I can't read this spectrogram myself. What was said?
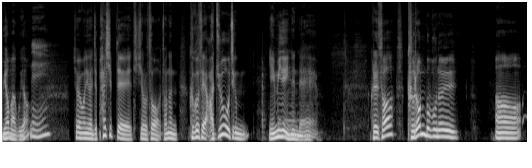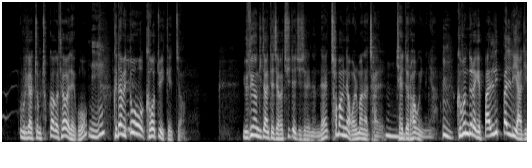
위험하고요. 네. 저희 어머니가 이제 80대시라서 저는 그것에 아주 지금 예민해 음. 있는데 그래서 그런 부분을 어 우리가 좀 촉각을 세워야 되고 네. 그다음에 또 그것도 있겠죠. 유승현 기자한테 제가 취재 지시를 했는데 처방약 얼마나 잘 음. 제대로 하고 있느냐. 음. 그분들에게 빨리빨리 약이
